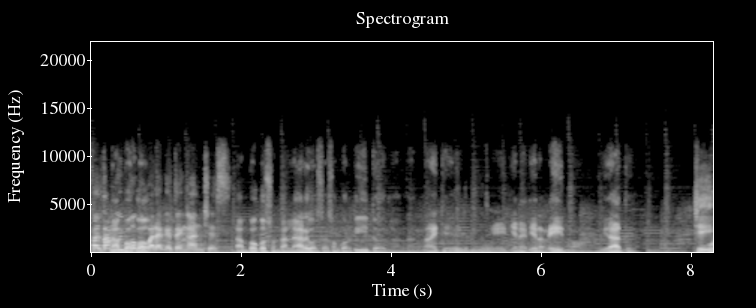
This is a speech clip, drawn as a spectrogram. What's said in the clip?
Falta muy poco para que te enganches. Tampoco son tan largos, o sea, son cortitos. No, no- no es que. 20 minutos. Sí, tiene, tiene ritmo, olvídate. Che,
